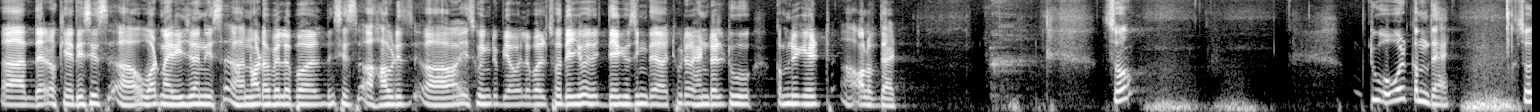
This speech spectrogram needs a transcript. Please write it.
uh, that, okay, this is uh, what my region is uh, not available, this is uh, how it is, uh, is going to be available. So they, they're using the Twitter handle to communicate all of that. So to overcome that, so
